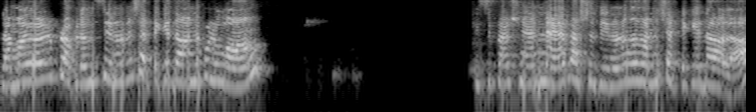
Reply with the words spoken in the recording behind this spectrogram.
ළමයි වල ප්‍රොබ්ලම්ස් එනවනේ chat එකේ දාන්න පුළුවන්. කිසි ප්‍රශ්නයක් නැහැ. ප්‍රශ්න තියෙනවා නම් අහන්න chat එකේ දාලා.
